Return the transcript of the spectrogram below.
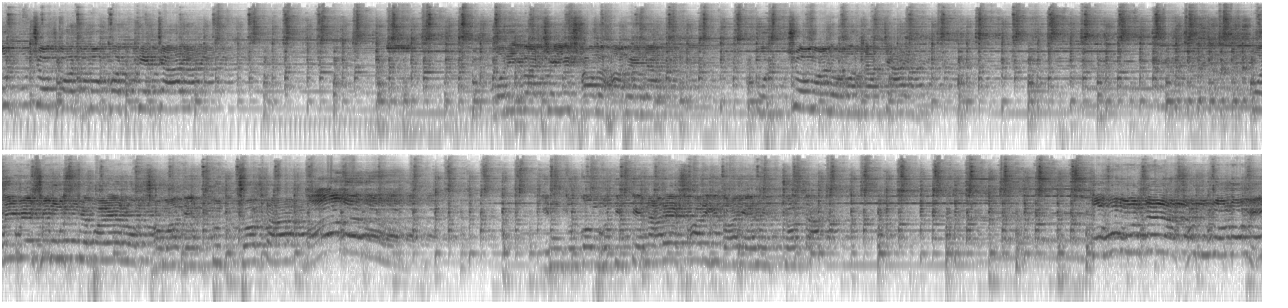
উচ্চ করতে পরিবারে সব কিন্তু গভূতিতে নারে হৃদয়ের উচ্চতা? বহুমতের আসন্ন লোভী,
